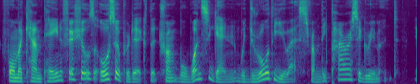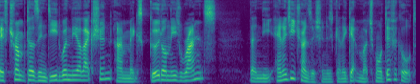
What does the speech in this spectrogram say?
Former campaign officials also predict that Trump will once again withdraw the US from the Paris Agreement. If Trump does indeed win the election and makes good on these rants, then the energy transition is going to get much more difficult,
